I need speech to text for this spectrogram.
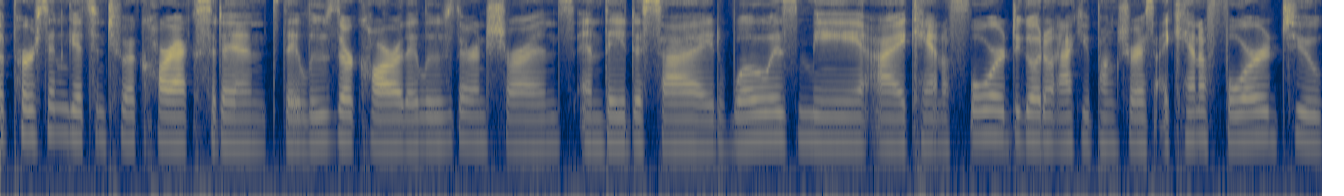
the person gets into a car accident, they lose their car, they lose their insurance, and they decide, woe is me, I can't afford to go to an acupuncturist, I can't afford to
